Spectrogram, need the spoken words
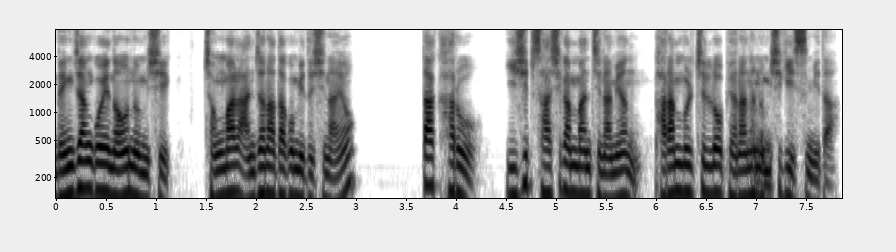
냉장고에 넣은 음식 정말 안전하다고 믿으시나요? 딱 하루 24시간만 지나면 발암물질로 변하는 음식이 있습니다.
